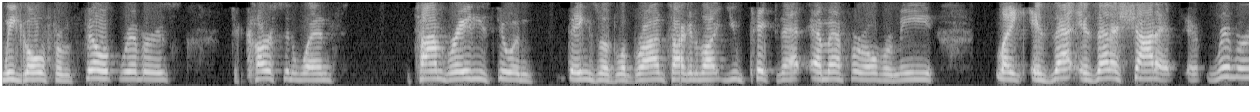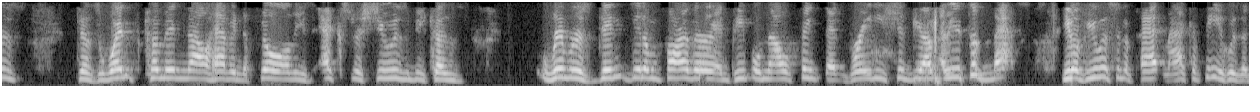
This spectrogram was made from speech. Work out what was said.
We go from Philip Rivers to Carson Wentz. Tom Brady's doing things with LeBron talking about you picked that MFer over me. Like, is that is that a shot at, at Rivers? Does Wentz come in now having to fill all these extra shoes because Rivers didn't get him farther, and people now think that Brady should be on? I mean, it's a mess. You know, if you listen to Pat McAfee, who's a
